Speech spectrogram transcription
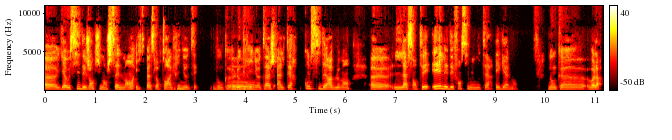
Euh, il y a aussi des gens qui mangent sainement et qui passent leur temps à grignoter. Donc le oh. grignotage altère considérablement euh, la santé et les défenses immunitaires également. Donc euh, voilà,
